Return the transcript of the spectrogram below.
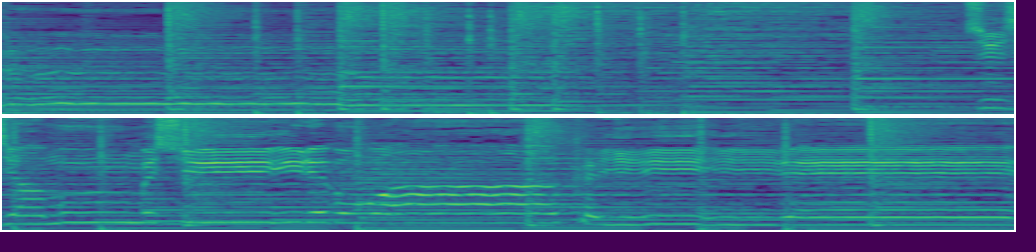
ဘူး ကြည်ကြမှုမရှိတဲ့ဘဝခရီးတဲ့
